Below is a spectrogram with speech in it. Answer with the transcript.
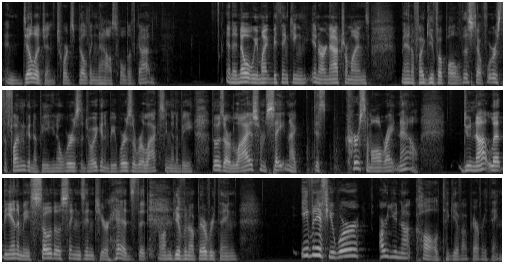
and diligent towards building the household of God. And I know we might be thinking in our natural minds, man, if I give up all this stuff, where's the fun going to be? You know, where's the joy going to be? Where's the relaxing going to be? Those are lies from Satan. I just curse them all right now do not let the enemy sow those things into your heads that, oh, I'm giving up everything. Even if you were, are you not called to give up everything?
